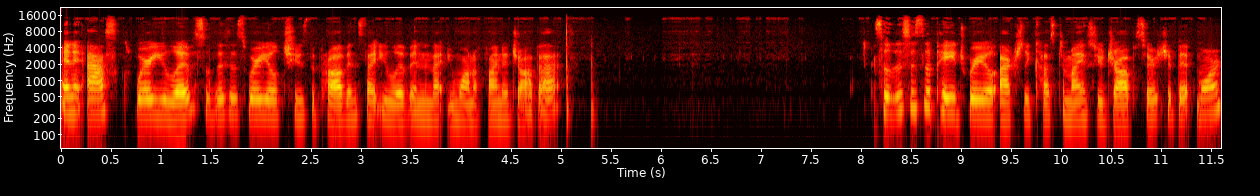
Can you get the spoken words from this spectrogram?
And it asks where you live, so this is where you'll choose the province that you live in and that you want to find a job at. So this is the page where you'll actually customize your job search a bit more.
